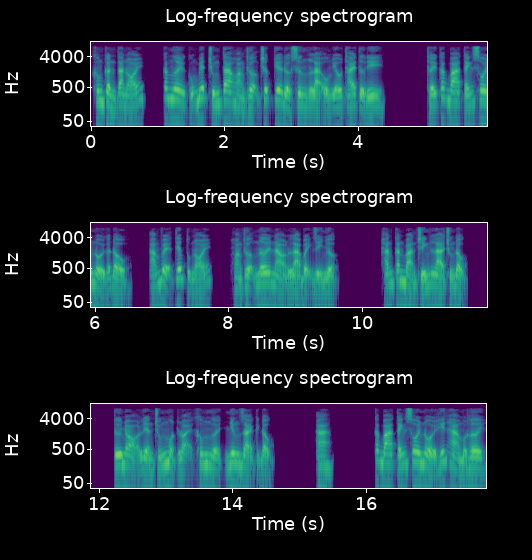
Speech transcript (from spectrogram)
Không cần ta nói, các ngươi cũng biết chúng ta hoàng thượng trước kia được xưng là ốm yếu thái tử đi. Thấy các ba cánh sôi nổi gật đầu, ám vệ tiếp tục nói, hoàng thượng nơi nào là bệnh gì nhược. Hắn căn bản chính là chúng độc. Từ nhỏ liền chúng một loại không người nhưng giải kịch độc. A. các ba cánh sôi nổi hít hà một hơi,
